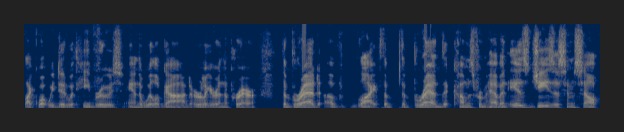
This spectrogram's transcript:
like what we did with Hebrews and the will of God earlier in the prayer, the bread of life, the, the bread that comes from heaven is Jesus himself.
